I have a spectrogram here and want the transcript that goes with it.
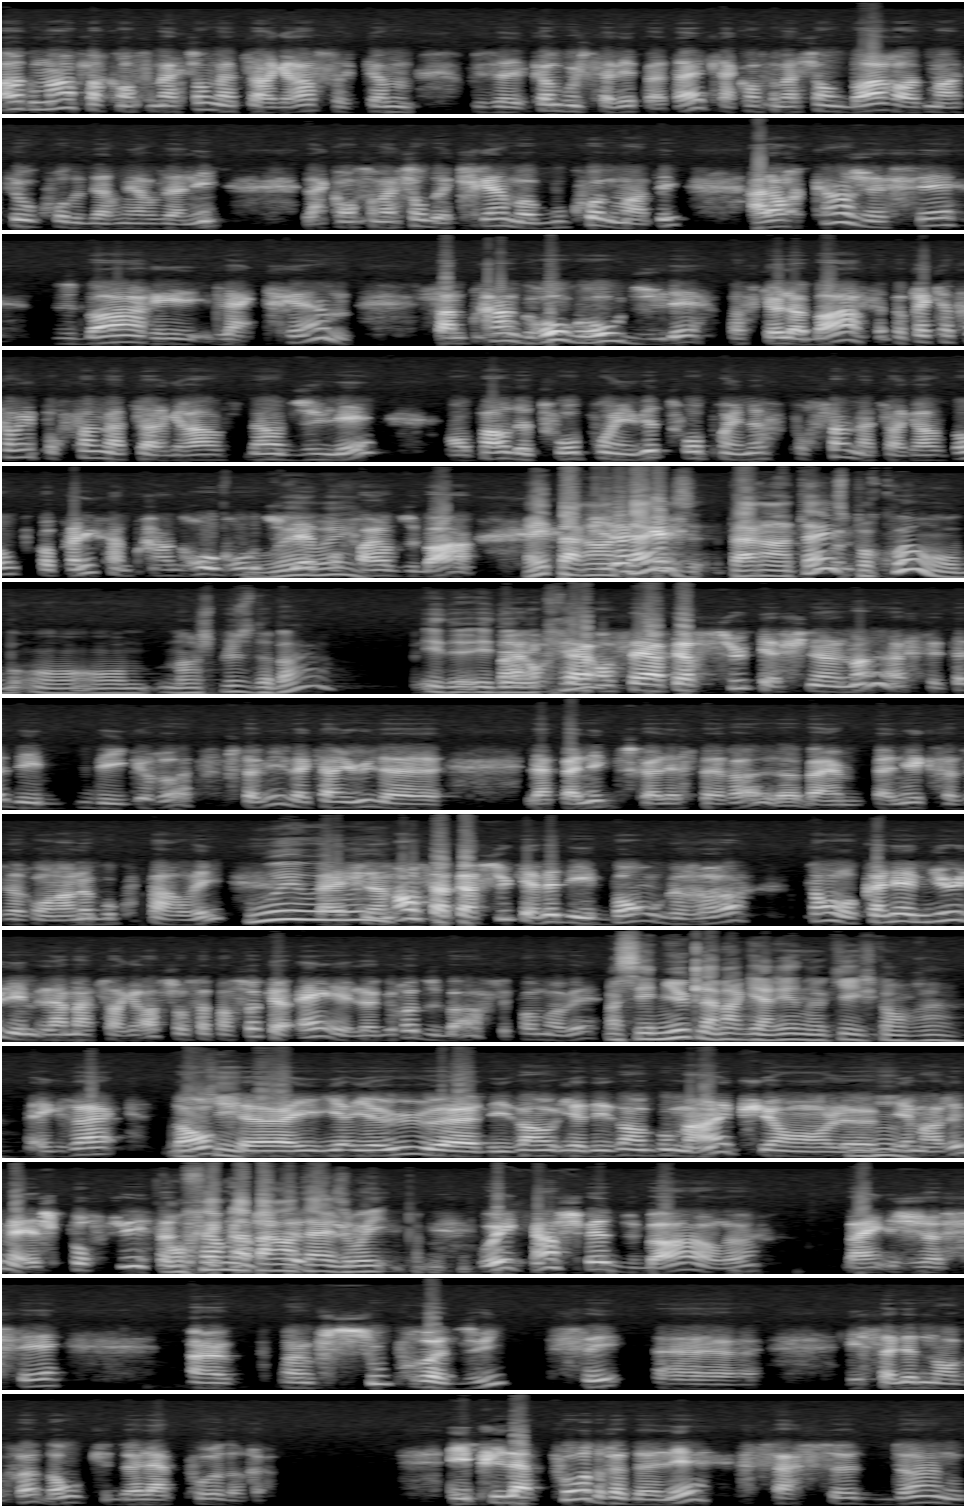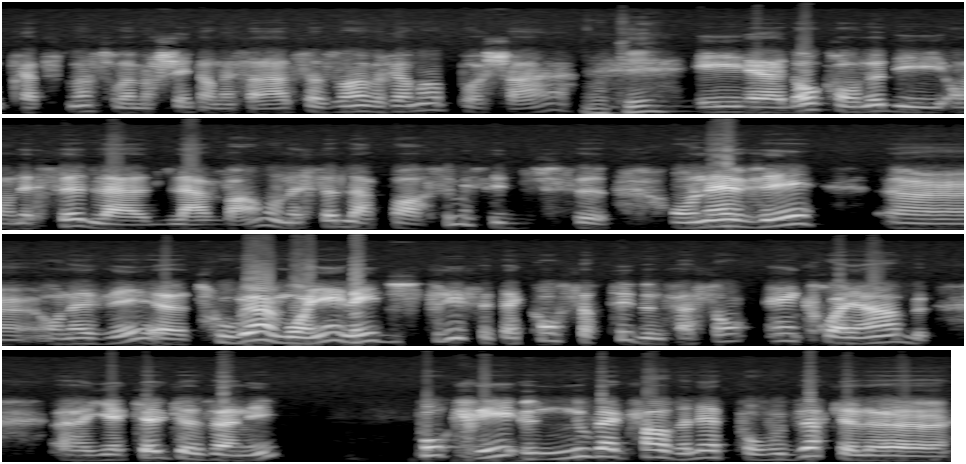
augmentent leur consommation de matière grasse, comme vous, comme vous le savez peut-être, la consommation de beurre a augmenté au cours des dernières années. La consommation de crème a beaucoup augmenté. Alors quand je fais du beurre et de la crème, ça me prend gros, gros du lait. Parce que le beurre, c'est à peu près 80% de matière grasse. Dans du lait, on parle de 3,8, 3,9% de matière grasse. Donc, vous comprenez que ça me prend gros, gros du lait pour faire du beurre. parenthèse, parenthèse, pourquoi on, mange plus de beurre? Et de, ben, on s'est aperçu que finalement, c'était des, des gras. Vous savez, là, quand il y a eu la panique du cholestérol, là, ben, panique, c'est-à-dire qu'on en a beaucoup parlé. Oui, oui, ben, Finalement, on s'est aperçu qu'il y avait des bons gras on connaît mieux la matière grasse, on s'aperçoit que le gras du beurre, c'est pas mauvais. Ah, c'est mieux que la margarine, ok, je comprends. Exact. Donc, euh, il y, a eu euh, des, y a des engouements et puis on l'a mhm. bien mangé, mais je poursuis. On ferme la parenthèse, oui. Oui, quand je fais du beurre, là, ben, je fais un, sous-produit, c'est euh, les solides non gras, donc de la poudre. Et puis la poudre de lait, ça se donne pratiquement sur le marché international. Ça se vend vraiment pas cher. Et euh, donc on a des, on essaie de la, vendre, on essaie de la passer, mais c'est difficile. On avait euh, on avait euh, trouvé un moyen, l'industrie s'était concertée d'une façon incroyable il y a quelques années pour créer une nouvelle classe de lait. Pour vous dire que le,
